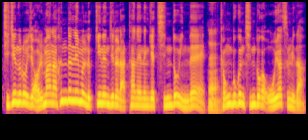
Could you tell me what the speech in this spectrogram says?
지진으로 이제 얼마나 흔들림을 느끼는지를 나타내는 게 진도인데 예. 경북은 진도가 5였습니다.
